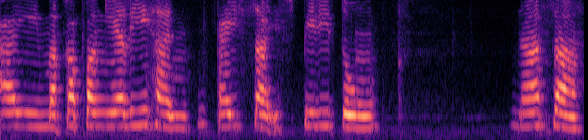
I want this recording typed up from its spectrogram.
ay makapangyarihan kaysa espiritong nasa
